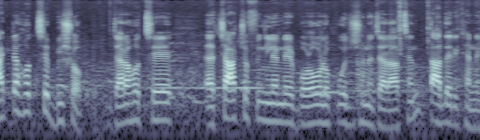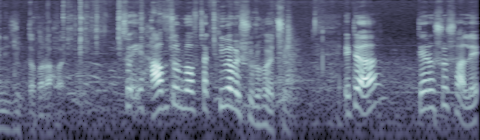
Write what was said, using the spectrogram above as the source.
আরেকটা হচ্ছে বিশপ যারা হচ্ছে চার্চ অফ ইংল্যান্ডের বড় বড় পজিশনে যারা আছেন, তাদের এখানে নিযুক্ত করা হয়। সো এই হাউস অফ লর্ডসটা কীভাবে শুরু হয়েছিল? এটা তেরোশো সালে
